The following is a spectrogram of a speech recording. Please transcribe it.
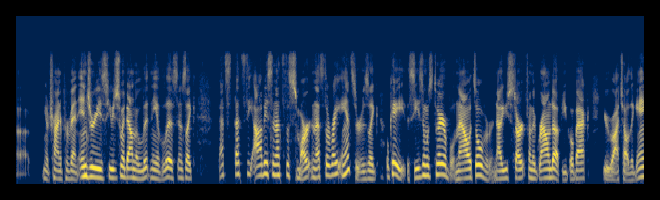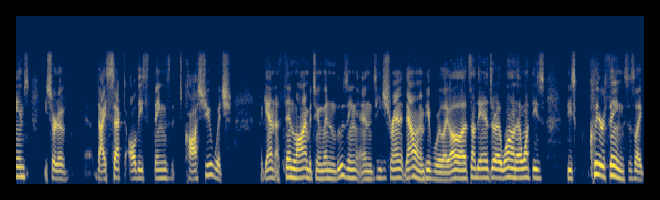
uh, you know trying to prevent injuries. He just went down the litany of lists, and it's like that's that's the obvious and that's the smart and that's the right answer. Is like okay, the season was terrible. Now it's over. Now you start from the ground up. You go back. You watch all the games. You sort of uh, dissect all these things that cost you, which again a thin line between winning and losing and he just ran it down and people were like oh that's not the answer i want i want these these clear things It's like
